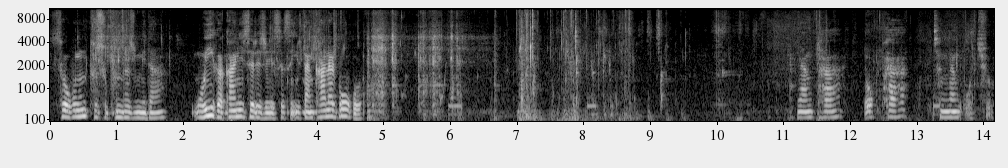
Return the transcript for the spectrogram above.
소금 두 스푼 넣어줍니다. 오이가 간이 절여져 있어서 일단 간을 보고 양파, 쪽파, 청양고추,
